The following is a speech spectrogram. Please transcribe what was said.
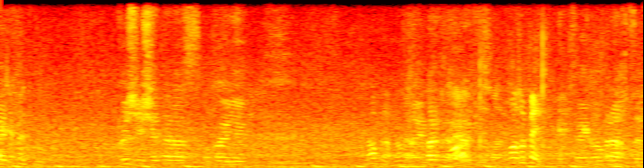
Marek, kusi się teraz spokojnie. Dobra, dobra. Bartek, może być. Twojego brawcę.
